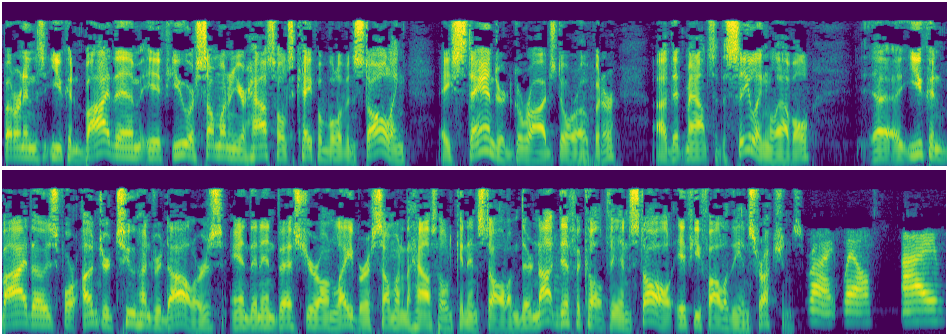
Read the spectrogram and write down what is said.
But you can buy them if you or someone in your household is capable of installing a standard garage door opener uh, that mounts at the ceiling level. Uh, you can buy those for under $200 and then invest your own labor if someone in the household can install them. They're not difficult to install if you follow the instructions. Right. Well, I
